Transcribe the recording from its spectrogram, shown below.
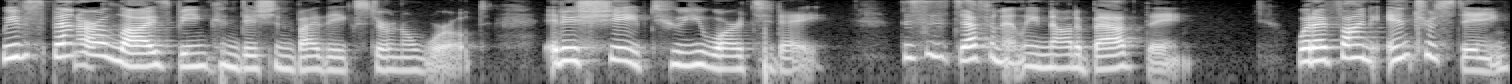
We've spent our lives being conditioned by the external world. It has shaped who you are today. This is definitely not a bad thing. What I find interesting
